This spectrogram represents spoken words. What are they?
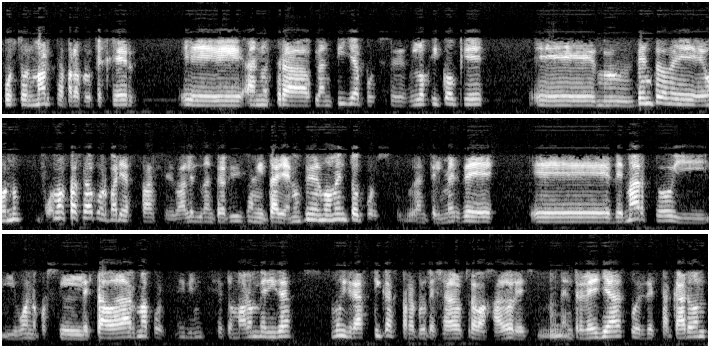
puesto en marcha para proteger a nuestra plantilla, pues es lógico que dentro de... hemos pasado por varias fases, ¿vale? Durante la crisis sanitaria. En un primer momento, pues durante el mes de eh, de marzo y, bueno, pues el estado de alarma, pues se tomaron medidas muy drásticas para proteger a los trabajadores. Entre ellas, pues destacaron,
